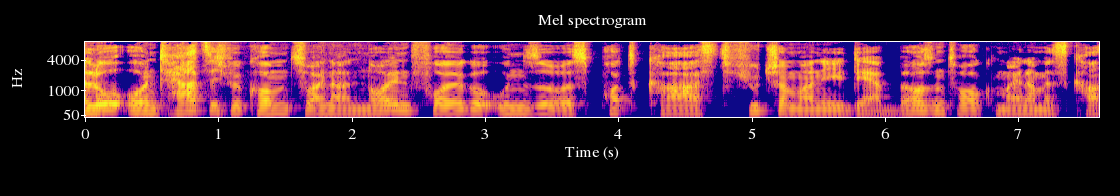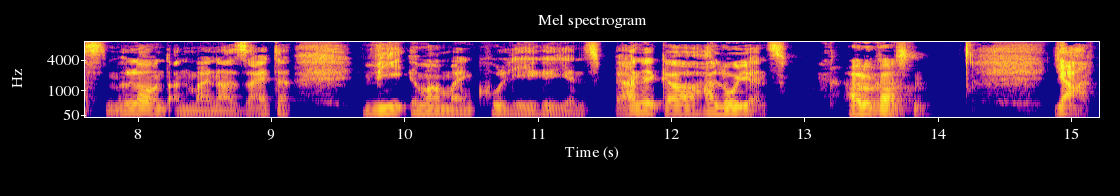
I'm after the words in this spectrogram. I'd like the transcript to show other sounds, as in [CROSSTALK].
Hallo und herzlich willkommen zu einer neuen Folge unseres Podcast Future Money, der Börsentalk. Mein Name ist Carsten Müller und an meiner Seite wie immer mein Kollege Jens Bernecker. Hallo Jens. Hallo Carsten. Ja,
